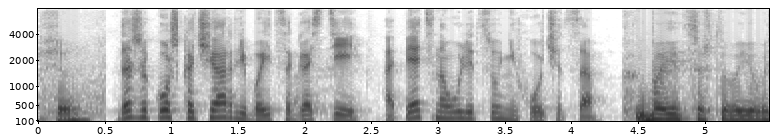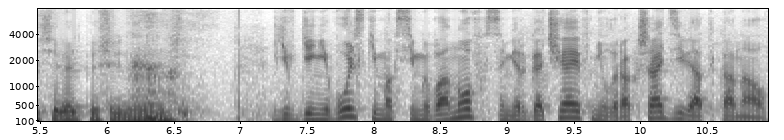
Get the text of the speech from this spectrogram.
все. Даже кошка Чарли боится гостей. Опять на улицу не хочется. Боится, чтобы ее выселять пришли, наверное. Евгений Вольский, Максим Иванов, Самир Гачаев, Нил Ракша, Девятый канал.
